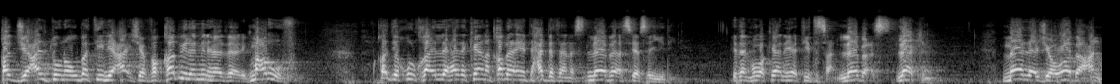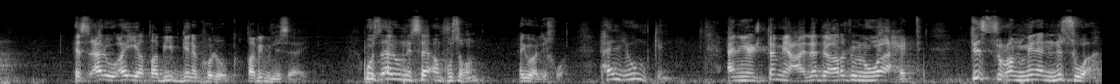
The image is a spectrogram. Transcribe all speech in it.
قد جعلت نوبتي لعائشة فقبل منها ذلك. معروف. قد يقول قائل هذا كان قبل أن يتحدث أنس. لا بأس يا سيدي. إذا هو كان يأتي تسعا. لا بأس. لكن ما لا جواب عنه؟ اسألوا أي طبيب جينيكولوج طبيب نسائي. واسألوا النساء أنفسهن أيها الإخوة هل يمكن أن يجتمع لدى رجل واحد تسع من النسوة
